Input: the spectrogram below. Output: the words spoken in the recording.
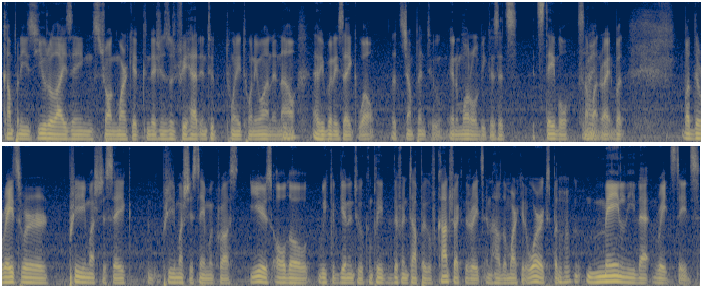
companies utilizing strong market conditions which we had into 2021 and now everybody's like well let's jump into intermodal because it's it's stable somewhat right, but but the rates were pretty much the same pretty much the same across years although we could get into a completely different topic of contracted rates and how the market works but Mhm. mainly that rate stays.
